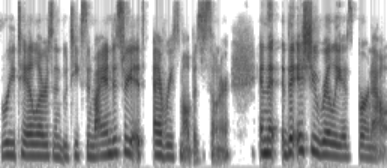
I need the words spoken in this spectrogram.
retailers and boutiques in my industry, it's every small business owner. And the, the issue really is burnout.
